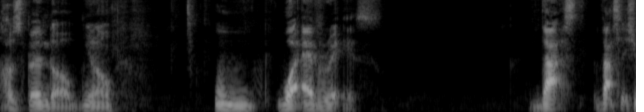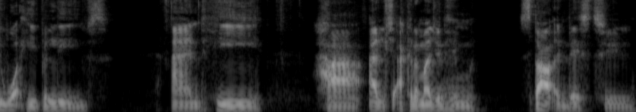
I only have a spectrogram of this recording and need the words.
husband, or you know, whatever it is. That's that's literally what he believes, and he ha and I can imagine him spouting this to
